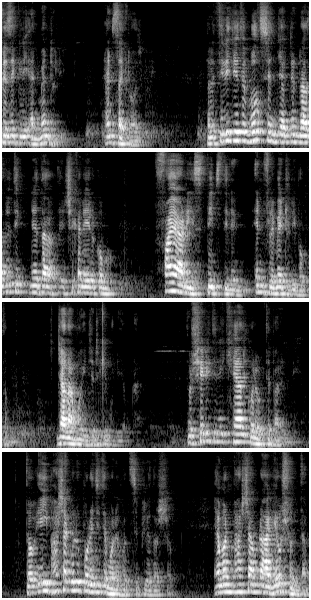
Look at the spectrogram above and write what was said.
physically and mentally and psychologically তাহলে তিনি যেহেতু বলছেন যে একজন রাজনৈতিক নেতা, সেখানে এরকম ফায়ারি স্পিচ দিলেন ইনফ্লেমেটরি বক্তব্য, জ্বালাময়ী যেটাকে বলি। তো সেটি তিনি খেয়াল করে উঠতে পারেননি। তো এই ভাষাগুলো পরিচিত মনে হচ্ছে, প্রিয় দর্শক। এমন ভাষা আমরা আগেও শুনতাম।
